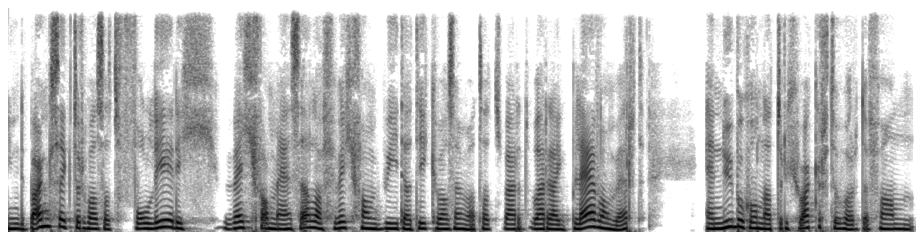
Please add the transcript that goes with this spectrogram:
in de banksector was dat volledig weg van mijzelf, weg van wie dat ik was en wat dat, waar, waar ik blij van werd. En nu begon dat terug wakker te worden van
